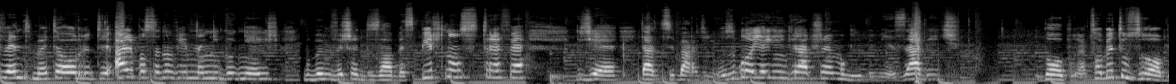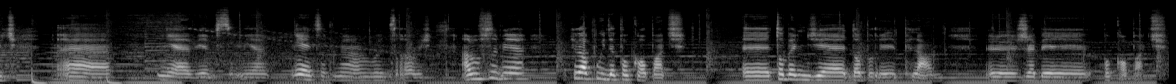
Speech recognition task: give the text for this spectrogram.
event meteoryty, ale postanowiłem na niego nie iść, bo bym wyszedł za bezpieczną strefę, gdzie tacy bardziej uzbrojeni gracze mogliby mnie zabić. Dobra, co by tu zrobić? Eee, nie wiem w sumie. Nie wiem, co miałbym zrobić. Albo w sumie chyba pójdę pokopać. Eee, to będzie dobry plan, eee, żeby pokopać.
